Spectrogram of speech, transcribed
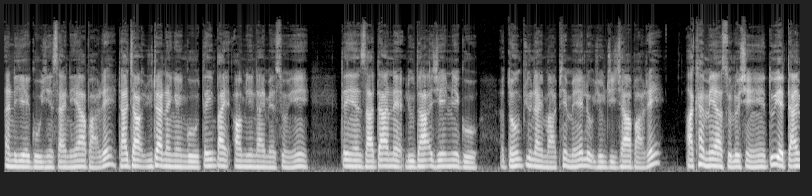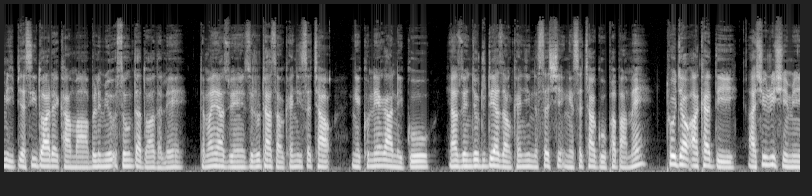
အန္တရာယ်ကိုရင်ဆိုင်နေရပါတယ်။ဒါကြောင့်ယူဒနိုင်ငံကိုသိမ်းပိုက်အောင်မြင်နိုင်မယ်ဆိုရင် တယံဇာတာနဲ့လူသားအရေးမြစ်ကိုအသုံးပြုနိုင်မှာဖြစ်မယ်လို့ယုံကြည်ကြပါတယ်။အခက်မရဆိုလို့ရှိရင်သူ့ရဲ့တိုင်းပြည်ပျက်စီးသွားတဲ့အခါမှာဘယ်လိုမျိုးအဆုံးသတ်သွားသလဲ။ဓမ္မရာဇဝင်ဇရုထဆောင်ခန်းကြီး16ငွေ9ကနေ9ရာဇဝင်ကျုပ်ဒုတိယဆောင်ခန်းကြီး28ငွေ16ကိုဖတ်ပါမယ်။ထို့ကြောင့်အခက်သည်အာရှုရိရှင်မြေ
